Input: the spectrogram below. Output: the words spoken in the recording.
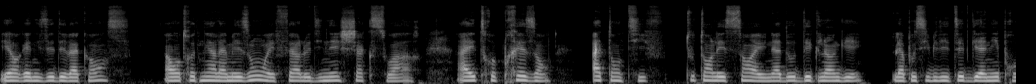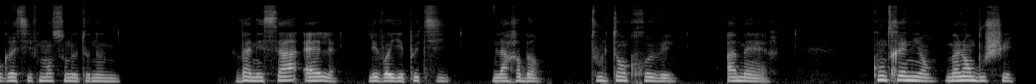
et organiser des vacances, à entretenir la maison et faire le dîner chaque soir, à être présent, attentif, tout en laissant à une ado déglinguée la possibilité de gagner progressivement son autonomie. Vanessa, elle, les voyait petits, larbins, tout le temps crevés, amers, contraignants, mal embouchés,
